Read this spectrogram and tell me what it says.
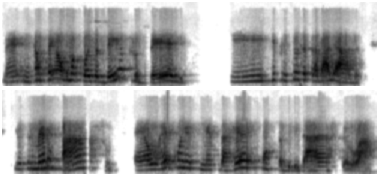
Né? Então, tem alguma coisa dentro dele que, que precisa ser trabalhada. E o primeiro passo é o reconhecimento da responsabilidade pelo ato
